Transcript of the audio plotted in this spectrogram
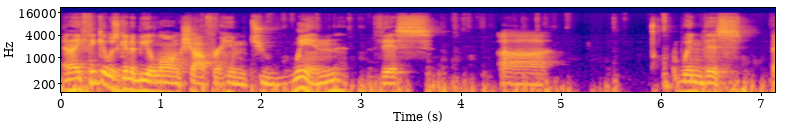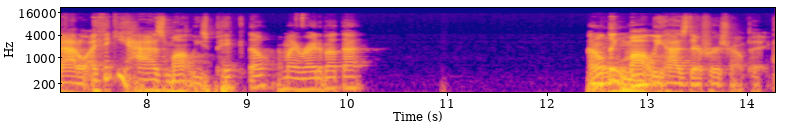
and I think it was going to be a long shot for him to win this, uh, win this battle. I think he has Motley's pick, though. Am I right about that? I don't maybe. think Motley has their first round pick.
